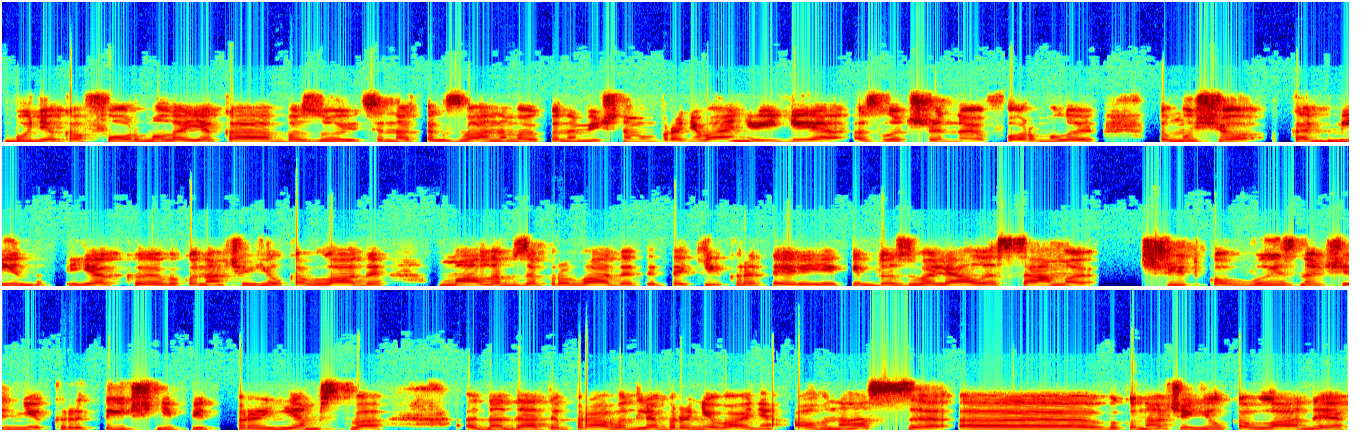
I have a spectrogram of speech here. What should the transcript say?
будь-яка формула, яка базується на так званому економічному бронюванню, є злочинною формулою, тому що Кабмін, як виконавча гілка влади, мала б запровадити такі критерії, які б дозволяли саме. Чітко визначені критичні підприємства е, надати право для бронювання. А в нас е, виконавча гілка влади е,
